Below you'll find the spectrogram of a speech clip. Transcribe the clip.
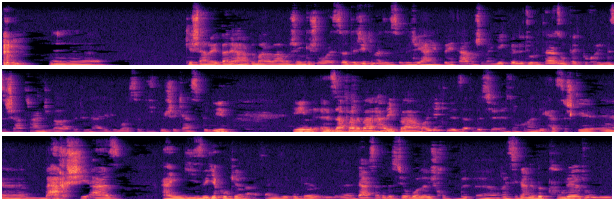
که شرایط برای هر دو برابر باشه اینکه شما استراتژیتون از استراتژی حریف بهتر باشه و یک پله جلوتر از اون فکر بکنید مثل شطرنج و بتونید حریف رو با استراتژیتون شکست بدید این ظفر بر حریف به هر یک لذت بسیار ارضا کننده هستش که بخشی از انگیزه پوکر هست. انگیزه پوکر درصد بسیار بالایش خب رسیدن به پول چون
